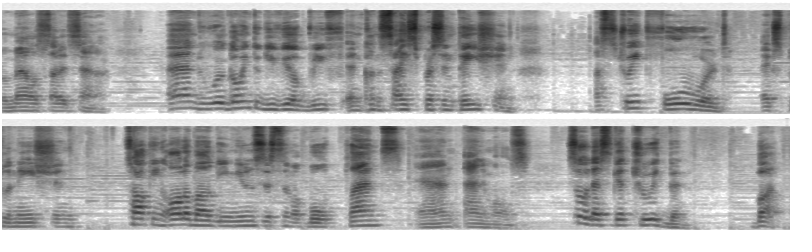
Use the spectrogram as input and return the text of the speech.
Romell Salicena. And we're going to give you a brief and concise presentation, a straightforward explanation, talking all about the immune system of both plants and animals. So let's get through it then. But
